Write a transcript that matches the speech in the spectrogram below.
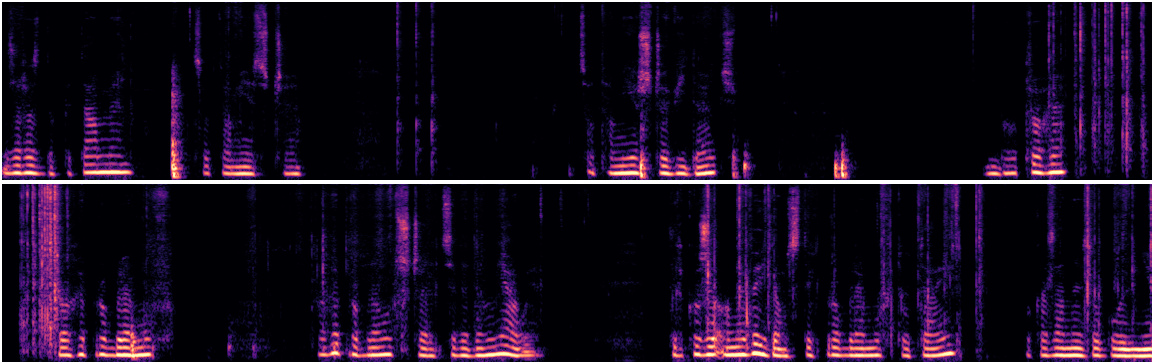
Zaraz dopytamy, co tam jeszcze, co tam jeszcze widać, bo trochę, trochę problemów, trochę problemów szczelcy będą miały. Tylko, że one wyjdą z tych problemów tutaj, pokazane jest ogólnie,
